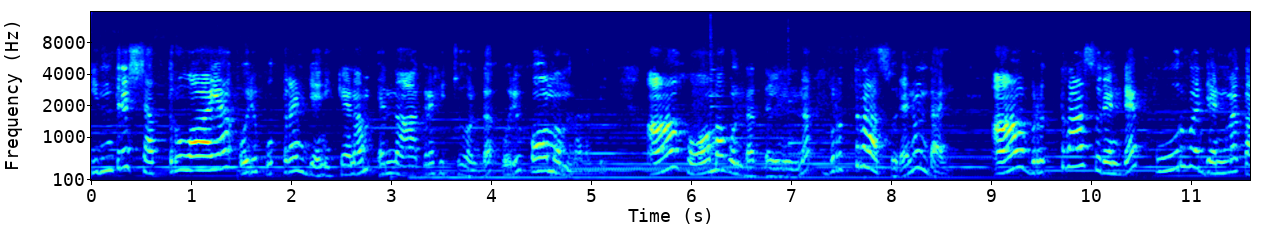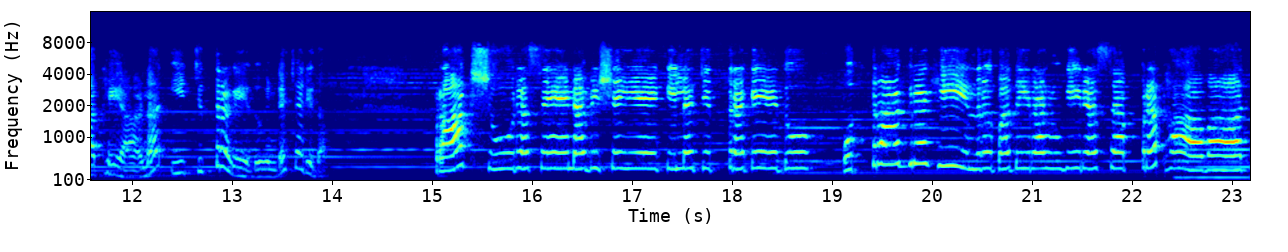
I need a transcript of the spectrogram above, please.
ഇന്ദ്രശത്രുവായ ഒരു പുത്രൻ ജനിക്കണം എന്ന് ആഗ്രഹിച്ചുകൊണ്ട് ഒരു ഹോമം നടത്തി. ആ ഹോമകുണ്ടത്തിൽ നിന്ന് വൃത്രാസുരൻ ഉണ്ടായി. ആ വൃത്രാസുരന്റെ പൂർവജന്മ കഥയാണ് ഈ ചിത്രകേതുവിന്റെ ചരിതം. പ്രാക്ഷൂരസേന വിഷയേ കില ചിത്രകേതു പുത്രാഗ്രഹീ നൃപതിരംഗിരസ പ്രഭാവാത്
